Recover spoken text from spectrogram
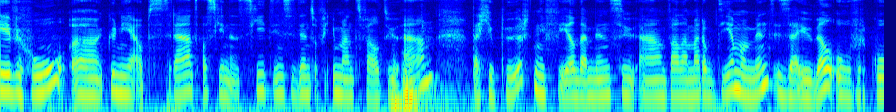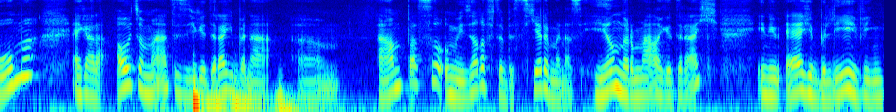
Evengoed uh, kun je op straat, als je een schietincident of iemand valt u aan, dat gebeurt niet veel dat mensen u aanvallen, maar op die moment is dat je wel overkomen en gaat dat automatisch je gedrag bijna... Um, aanpassen om jezelf te beschermen. Dat is heel normaal gedrag in je eigen beleving.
